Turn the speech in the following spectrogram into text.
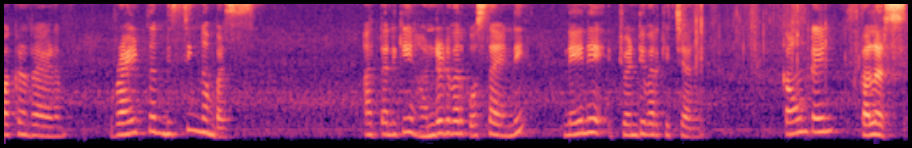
పక్కన రాయడం. రైట్ ద మిస్సింగ్ నంబర్స్ అతనికి హండ్రెడ్ వరకు వస్తాయండి. నేనే ట్వంటీ వరకు ఇచ్చాను. కౌంట్ అండ్ కలర్స్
